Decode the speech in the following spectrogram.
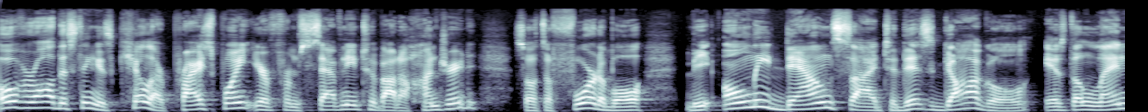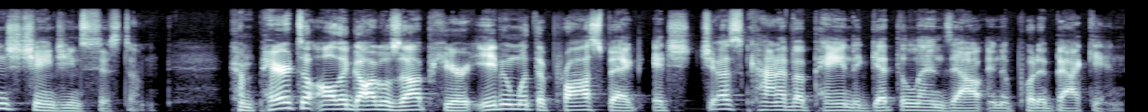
Overall, this thing is killer. Price point, you're from 70 to about 100, so it's affordable. The only downside to this goggle is the lens changing system. Compared to all the goggles up here, even with the Prospect, it's just kind of a pain to get the lens out and to put it back in.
